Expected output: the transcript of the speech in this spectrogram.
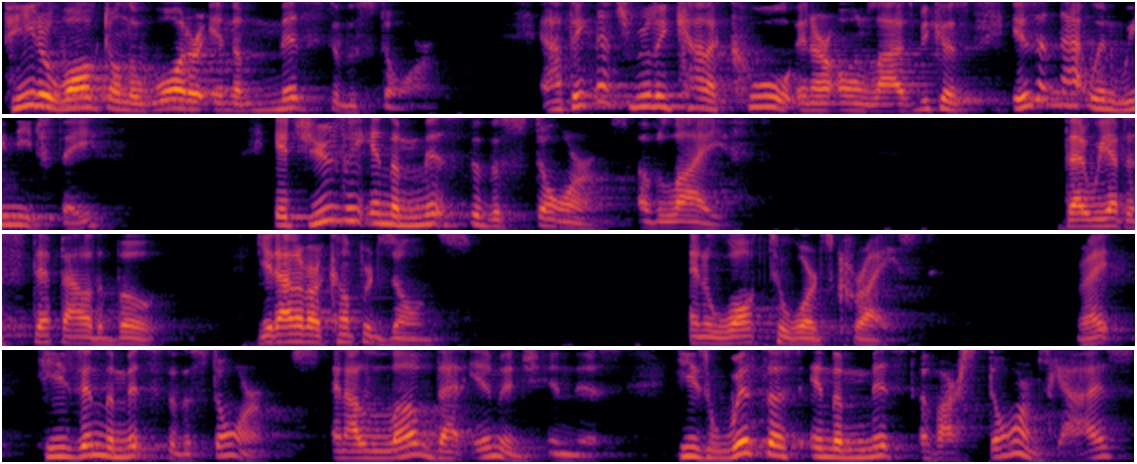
Peter walked on the water in the midst of the storm. And I think that's really kind of cool in our own lives because isn't that when we need faith? It's usually in the midst of the storms of life that we have to step out of the boat, get out of our comfort zones, and walk towards Christ. Right? He's in the midst of the storms. And I love that image in this. He's with us in the midst of our storms, guys.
